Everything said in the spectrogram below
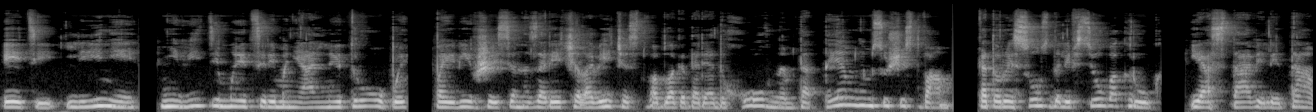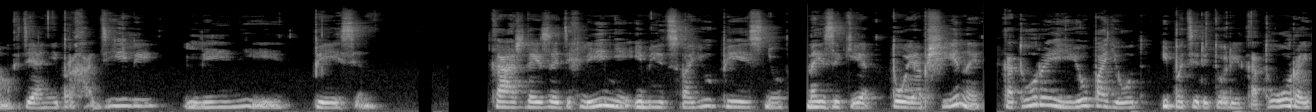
Эти линии – невидимые церемониальные тропы, появившиеся на заре человечества благодаря духовным тотемным существам, которые создали все вокруг и оставили там, где они проходили, линии песен. Каждая из этих линий имеет свою песню на языке той общины, которая ее поет и по территории которой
